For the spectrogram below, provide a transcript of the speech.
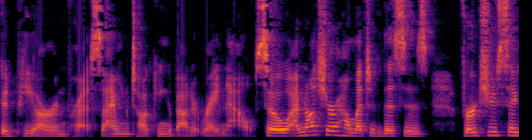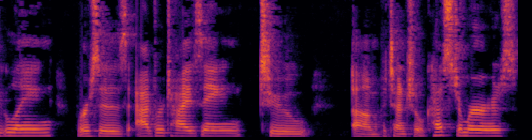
good PR and press. I'm talking about it right now. So I'm not sure how much of this is virtue signaling versus advertising to um, potential customers,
